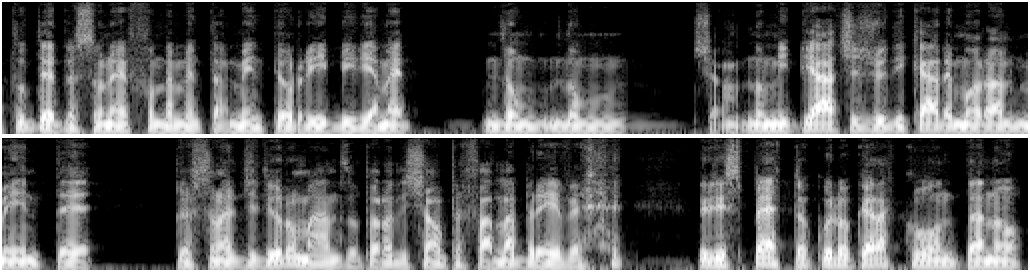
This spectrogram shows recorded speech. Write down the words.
tutte persone fondamentalmente orribili. A me non, non, cioè, non, mi piace giudicare moralmente personaggi di un romanzo, però diciamo per farla breve, rispetto a quello che raccontano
